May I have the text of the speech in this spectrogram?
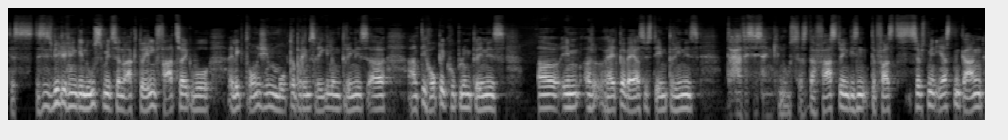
Das, das ist wirklich ein Genuss mit so einem aktuellen Fahrzeug, wo elektronische Motorbremsregelung drin ist, äh, Anti-Hoppe-Kupplung drin ist, äh, im also Reitbeweihersystem drin ist. Da, das ist ein Genuss. Also da fährst du in diesen, da fährst selbst mit dem ersten Gang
